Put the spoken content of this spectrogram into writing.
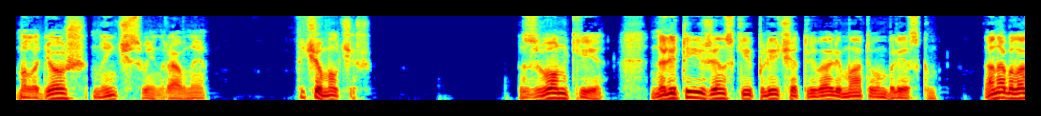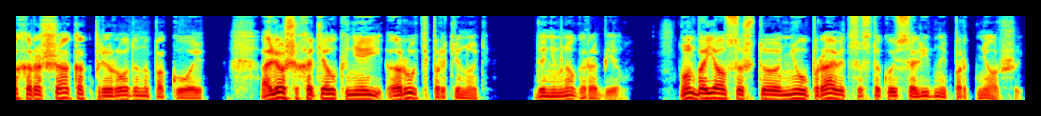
Молодежь нынче своенравная. Ты чего молчишь? Звонкие, налитые женские плечи отливали матовым блеском. Она была хороша, как природа на покое. Алеша хотел к ней руки протянуть, да немного робел. Он боялся, что не управится с такой солидной партнершей.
